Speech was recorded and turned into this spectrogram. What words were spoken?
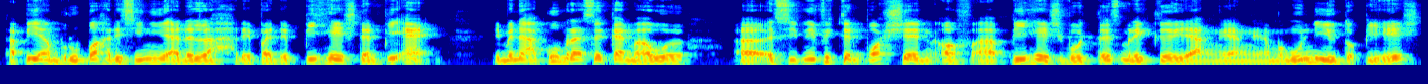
Tapi yang berubah di sini adalah daripada PH dan PN. Di mana aku merasakan bahawa uh, a significant portion of uh, PH voters mereka yang yang yang mengundi untuk PH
